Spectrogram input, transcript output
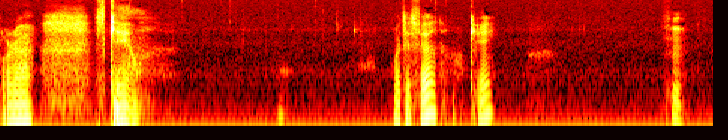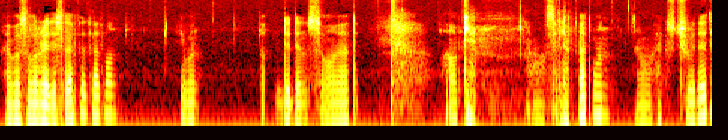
for a scale. What is that? Okay. Hmm. I was already selected that one. Even didn't saw that. Okay. I'll select that one. I'll extrude it.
